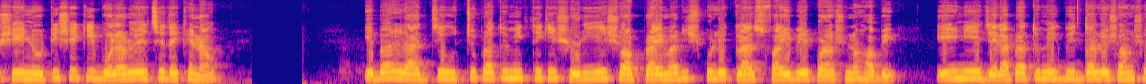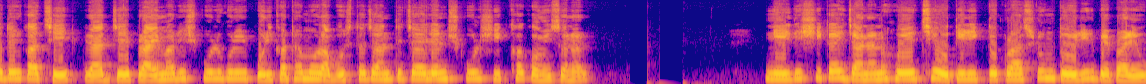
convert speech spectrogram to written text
সেই নোটিশে কি বলা রয়েছে দেখে নাও। এবার রাজ্যে উচ্চ প্রাথমিক থেকে সরিয়ে সব প্রাইমারি স্কুলে ক্লাস ফাইভের পড়াশোনা হবে। এই নিয়ে জেলা প্রাথমিক বিদ্যালয় সংসদের কাছে রাজ্যের প্রাইমারি স্কুলগুলির পরিকাঠামোর অবস্থা জানতে চাইলেন স্কুল শিক্ষা কমিশনার। নির্দেশিকায় জানানো হয়েছে অতিরিক্ত ক্লাসরুম তৈরির ব্যাপারেও।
